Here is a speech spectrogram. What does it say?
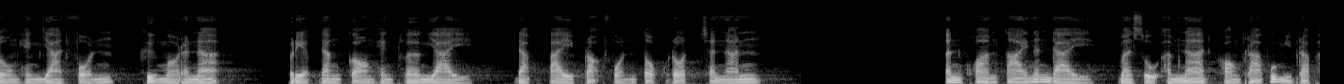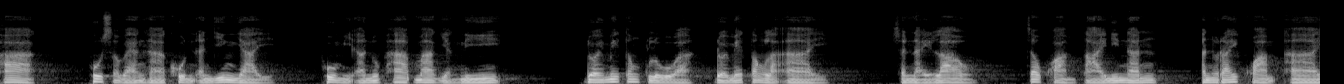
ลงแห่งหยาดฝนคือมรณะ เปรียบดังกองแห่งเพลิงใหญ่ ดับไปเพราะฝนตกรถฉะนั้น อันความตายนั่นใดมาสู่อำนาจของพระผู้มีพระภาค ผู้สแสวงหาคุณอันยิ่งใหญ่ ผู้มีอนุภาพมากอย่างนี้ โดยไม่ต้องกลัว โดยไม่ต้องละอายฉไหนเล่า เจ้าความตายนี้นั้น อันไร้ความอาย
